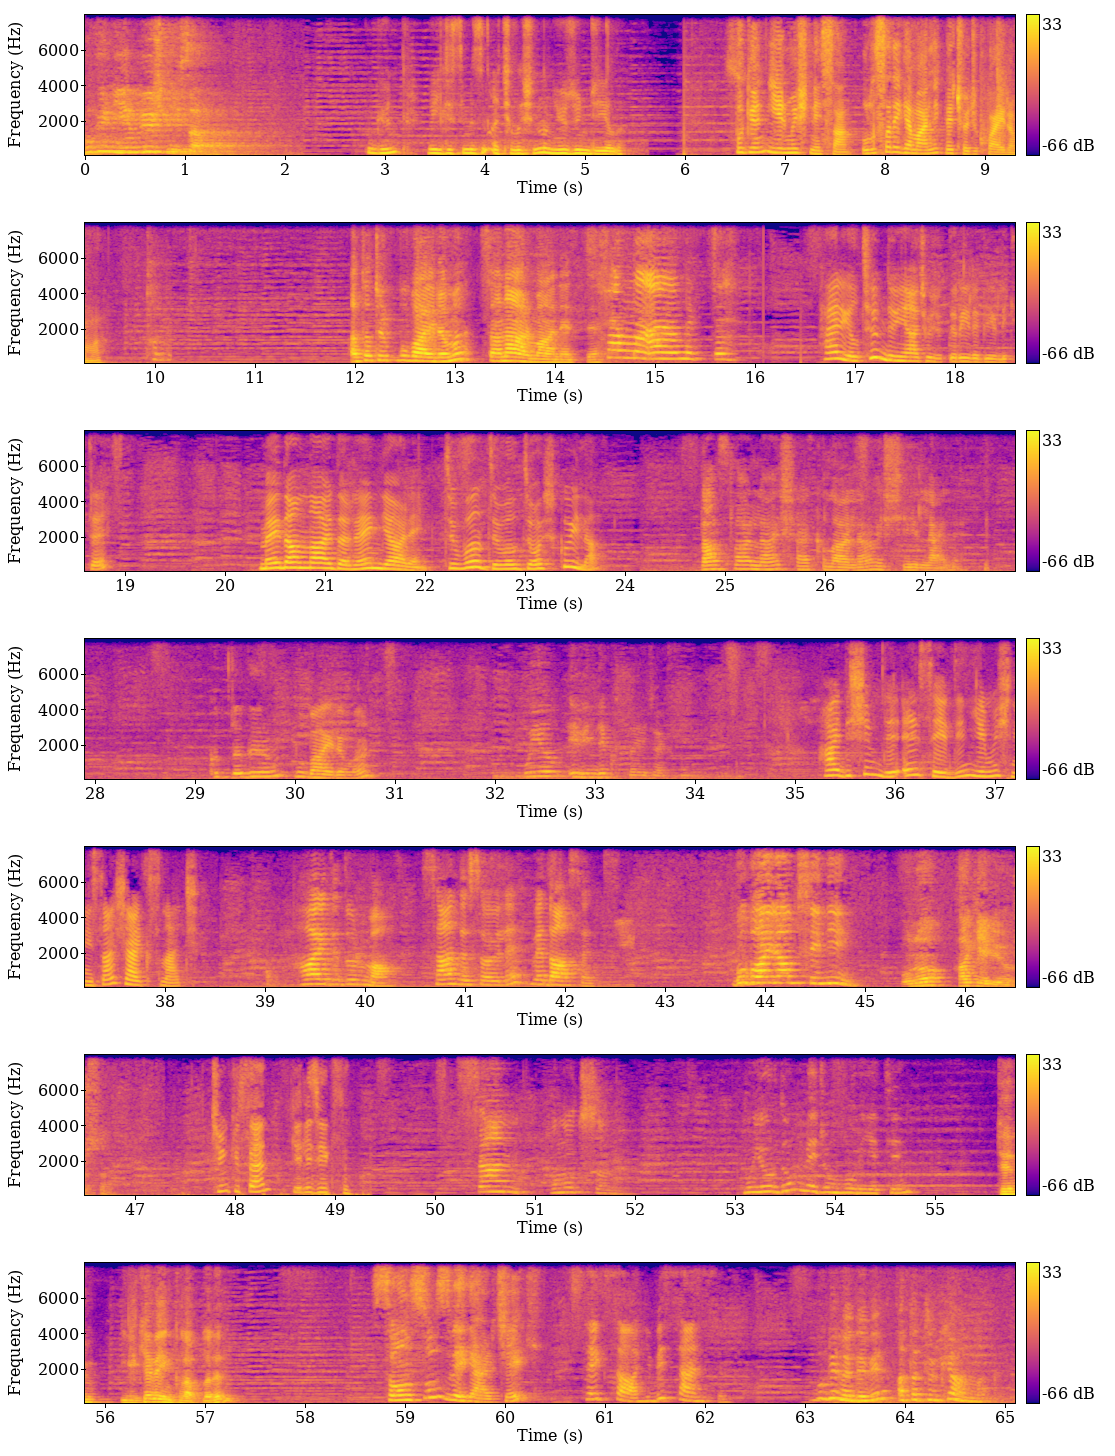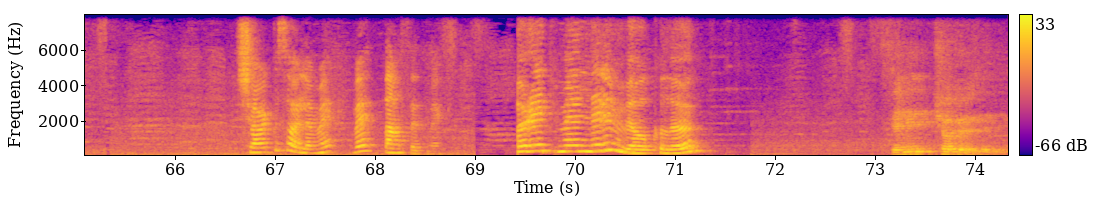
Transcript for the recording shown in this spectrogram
Bugün 23 Nisan. Bugün meclisimizin açılışının 100. yılı. Bugün 23 Nisan, Ulusal Egemenlik ve Çocuk Bayramı. Atatürk bu bayramı sana armağan etti. Her yıl tüm dünya çocuklarıyla birlikte Meydanlarda rengarenk, cıvıl cıvıl coşkuyla Danslarla, şarkılarla ve şiirlerle. Kutladığım bu bayramı bu yıl evinde kutlayacaksın. Haydi şimdi en sevdiğin 23 Nisan şarkısını aç. Haydi durma. Sen de söyle ve dans et. Bu bayram senin. Bunu hak ediyorsun. Çünkü sen geleceksin. Sen umutsun. bu yurdun ve cumhuriyetin Tüm ilke ve inkılapların Sonsuz ve gerçek. Tek sahibi sensin. Bugün ödevi Atatürk'ü anmak. Şarkı söylemek ve dans etmek. Öğretmenlerim ve okulum Seni çok özledim.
